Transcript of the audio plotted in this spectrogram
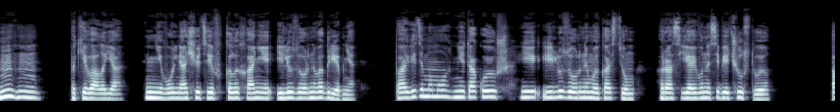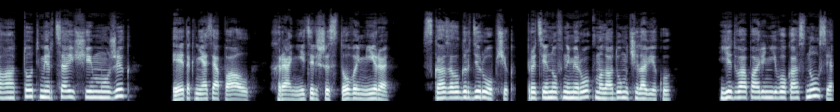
угу», – покивала я, невольно ощутив колыхание иллюзорного гребня. По-видимому, не такой уж и иллюзорный мой костюм – раз я его на себе чувствую. А тот мерцающий мужик... «Это князь Опал, хранитель шестого мира», – сказал гардеробщик, протянув номерок молодому человеку. Едва парень его коснулся,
